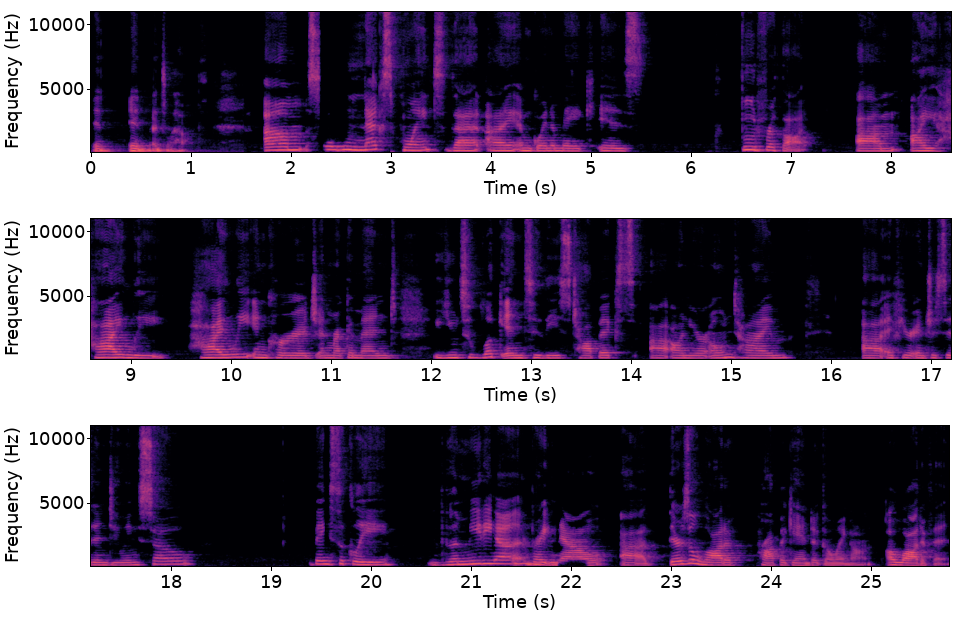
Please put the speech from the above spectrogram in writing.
in in mental health. Um, so the next point that I am going to make is food for thought. Um, I highly, highly encourage and recommend you to look into these topics uh, on your own time uh, if you're interested in doing so. Basically, the media right now, uh, there's a lot of propaganda going on, a lot of it.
